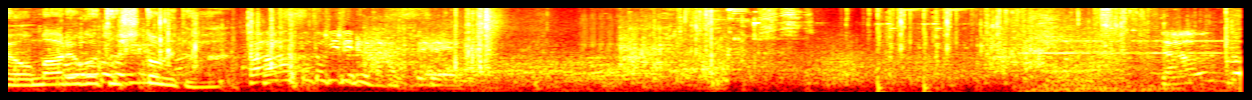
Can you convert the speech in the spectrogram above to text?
部隊を丸ごと仕留めたファーストキル発生ラウンド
